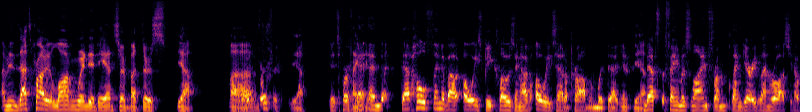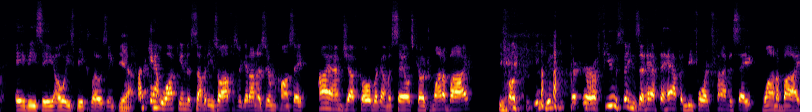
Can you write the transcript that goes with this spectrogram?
I mean, that's probably a long-winded answer, but there's yeah, uh, perfect. Yeah. It's perfect. And, and, that whole thing about always be closing, I've always had a problem with that. You know, yeah. and that's the famous line from Glengarry Glen Ross, you know, ABC, always be closing. Yeah. I can't walk into somebody's office or get on a Zoom call and say, Hi, I'm Jeff Goldberg. I'm a sales coach. Want to buy? Yeah. Well, you, you, there, there, are a few things that have to happen before it's time to say want to buy.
